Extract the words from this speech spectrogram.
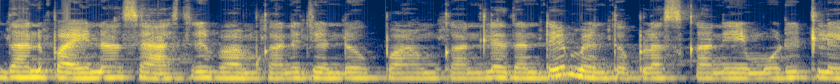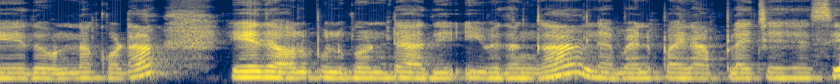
దానిపైన శాస్త్రీయ బామ్ కానీ జెండు బామ్ కానీ లేదంటే మెంతో ప్లస్ కానీ మూడిట్లో ఏదో ఉన్నా కూడా ఏది అవైలబుల్గా ఉంటే అది ఈ విధంగా లెమన్ పైన అప్లై చేసేసి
